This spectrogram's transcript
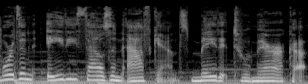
More than 80,000 Afghans made it to America.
